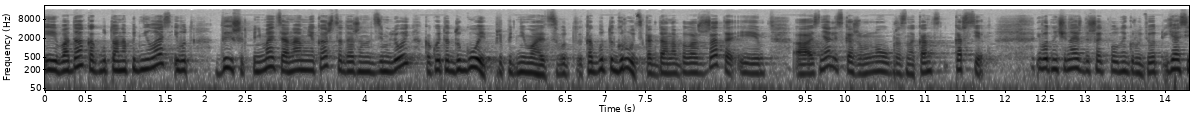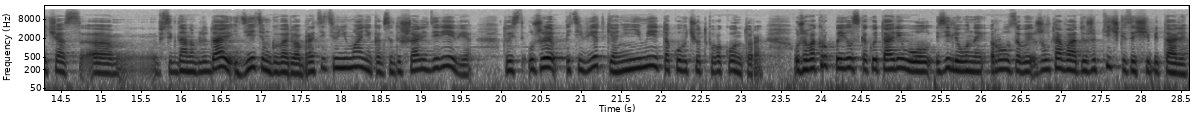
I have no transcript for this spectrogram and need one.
и вода как будто она поднялась и вот дышит, понимаете, она, мне кажется, даже над землей какой-то дугой приподнимается, вот как будто грудь, когда она была сжата и а, сняли, скажем, ну, образно, корсет. И вот начинаешь дышать полной грудью. Вот я сейчас э, всегда наблюдаю и детям говорю, обратите внимание, как задышали деревья. То есть уже эти ветки, они не имеют такого четкого контура. Уже вокруг появился какой-то ореол, зеленый, розовый, желтоватый, уже птички защебетали.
